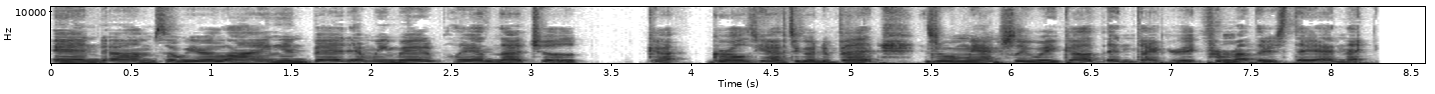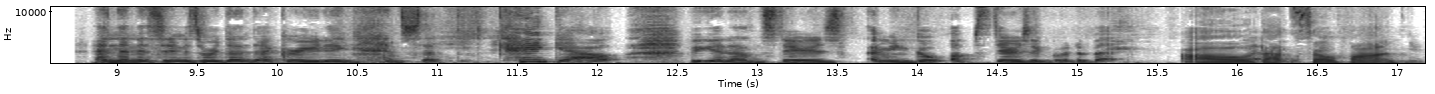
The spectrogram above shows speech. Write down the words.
and um, so we were lying in bed, and we made a plan that chil- g- girls, you have to go to bed is when we actually wake up and decorate for Mother's Day at night. And then as soon as we're done decorating and set the cake out, we get downstairs. I mean, go upstairs and go to bed. Oh, that's so fun.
